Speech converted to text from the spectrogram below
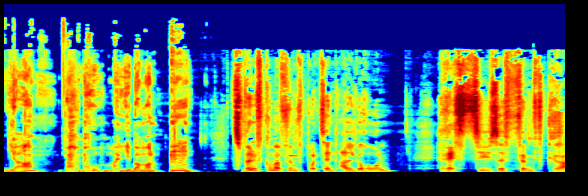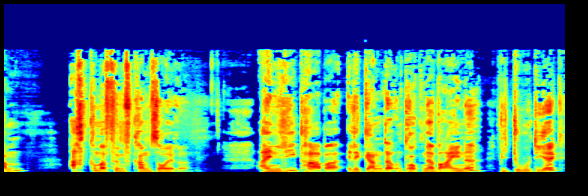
ja. Oh, mein lieber Mann. 12,5% Alkohol, Restsüße 5 Gramm, 8,5 Gramm Säure ein Liebhaber eleganter und trockener Weine, wie du, Dirk,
